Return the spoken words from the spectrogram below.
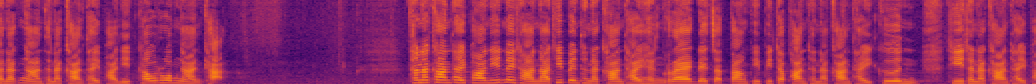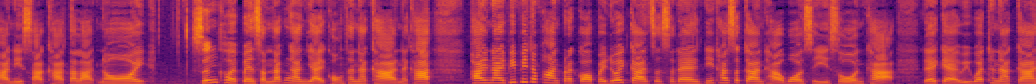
พนักงานธนาคารไทยพาณิชย์เข้าร่วมงานค่ะธนาคารไทยพาณิชย์ในฐานะที่เป็นธนาคารไทยแห่งแรกได้จัดตั้งพิพิธภัณฑ์ธนาคารไทยขึ้น ที่ธนาคารไทยพาณิชย์สาขาตลาดน้อย ซึ่งเคยเป็นสำนักงานใหญ่ของธนาคารนะคะ ภายในพิพิธภัณฑ์ประกอบไปด้วยการจัดแสดงนิทรรศการถาวร4โซนค่ะ ได้แก่วิวัฒนาการ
